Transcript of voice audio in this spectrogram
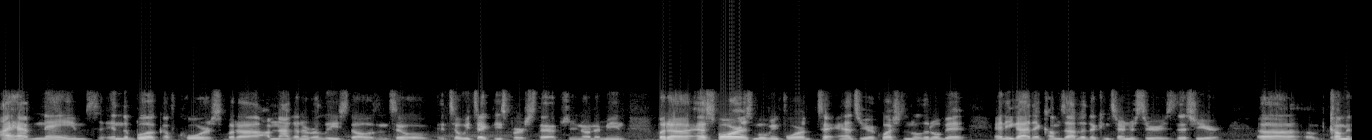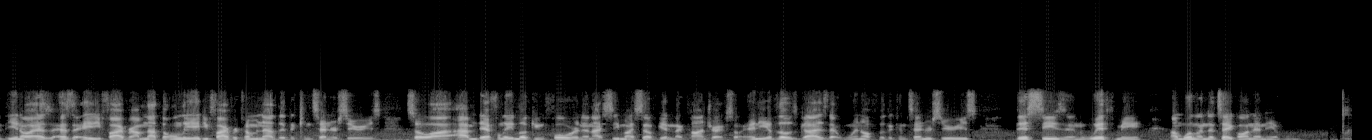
I have names in the book, of course, but uh, I'm not gonna release those until until we take these first steps. You know what I mean? But uh, as far as moving forward, to answer your question a little bit, any guy that comes out of the contender series this year, uh, coming, you know, as as an 85er, I'm not the only 85er coming out of the contender series, so uh, I'm definitely looking forward, and I see myself getting a contract. So any of those guys that went off of the contender series this season with me, I'm willing to take on any of them.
